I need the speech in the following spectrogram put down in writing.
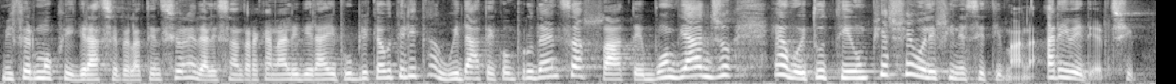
Mi fermo qui, grazie per l'attenzione da Alessandra Canali di Rai Pubblica Utilità, guidate con prudenza, fate buon viaggio e a voi tutti un piacevole fine settimana. Arrivederci.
